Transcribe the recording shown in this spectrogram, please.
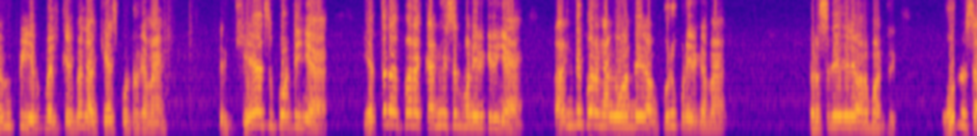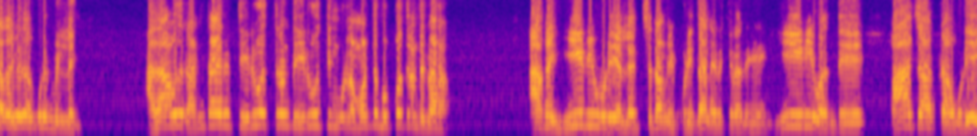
எம்பி எம்எல்கே மேல நாங்க கேஸ் போட்டிருக்கோமே. சரி கேஸ் போட்டீங்க. எத்தனை பேரை கன்விஷன் பண்ணிருக்கிறீங்க ரெண்டு பேரை நாங்க வந்து நாங்க ப்ரூவ் பண்ணிருக்கோமே பெர்சன்டேஜ்லயே வரமாட்டிருக்கு ஒரு சதவீதம் கூட இல்லை. அதாவது ரெண்டாயிரத்தி இருபத்தி ரெண்டு இருபத்தி மூணுல மட்டும் முப்பத்தி ரெண்டு பேரா? ஆக ஈடியுடைய உடைய லட்சணம் இப்படித்தான் இருக்கிறது. ஈடி வந்து பாஜகவுடைய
